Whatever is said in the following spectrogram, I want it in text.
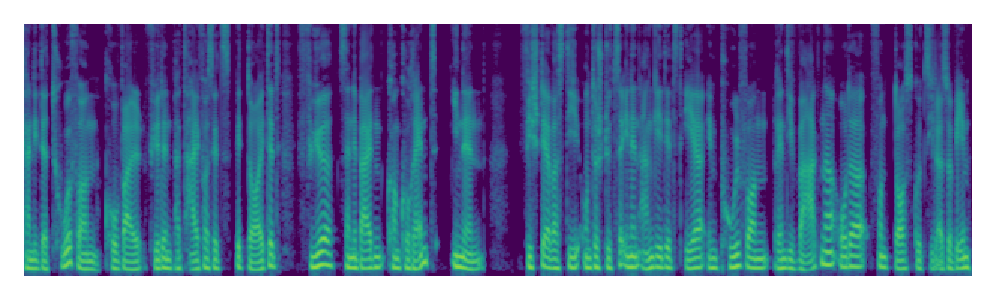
Kandidatur von Kowal für den Parteivorsitz bedeutet für seine beiden KonkurrentInnen. Fischt er, was die UnterstützerInnen angeht, jetzt eher im Pool von Randy Wagner oder von Doskozil? Also wem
